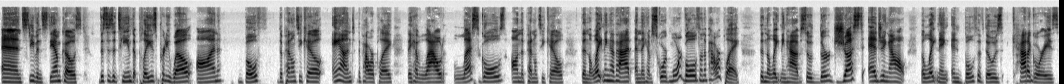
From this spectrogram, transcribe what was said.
and Steven Stamkos. This is a team that plays pretty well on both the penalty kill and the power play. They have allowed less goals on the penalty kill than the Lightning have had, and they have scored more goals on the power play than the Lightning have. So they're just edging out the Lightning in both of those categories.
